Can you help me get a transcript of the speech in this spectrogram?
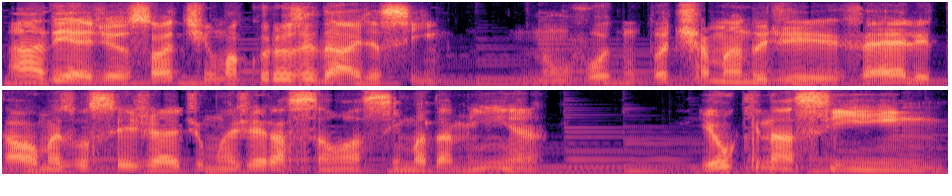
Ah, Died, eu só tinha uma curiosidade, assim não vou, não tô te chamando de velho e tal, mas você já é de uma geração acima da minha. Eu que nasci em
